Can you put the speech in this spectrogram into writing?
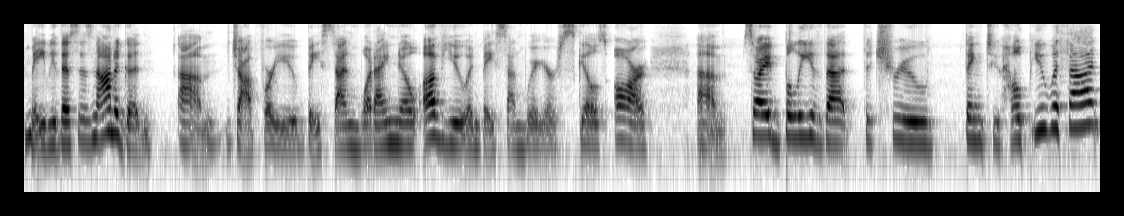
maybe this is not a good um, job for you based on what i know of you and based on where your skills are. Um, so i believe that the true thing to help you with that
